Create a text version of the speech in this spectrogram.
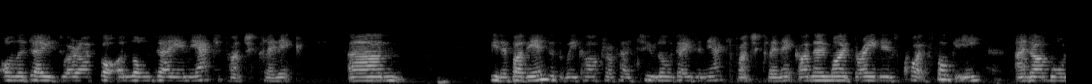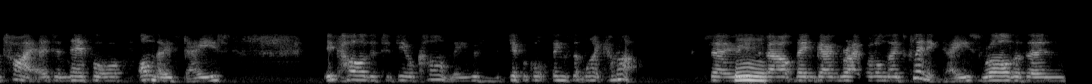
on the days where I've got a long day in the acupuncture clinic, um, you know, by the end of the week after I've had two long days in the acupuncture clinic, I know my brain is quite foggy and I'm more tired, and therefore on those days, it's harder to deal calmly with the difficult things that might come up. So mm. it's hmm. about then going right. Well, on those clinic days, rather than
